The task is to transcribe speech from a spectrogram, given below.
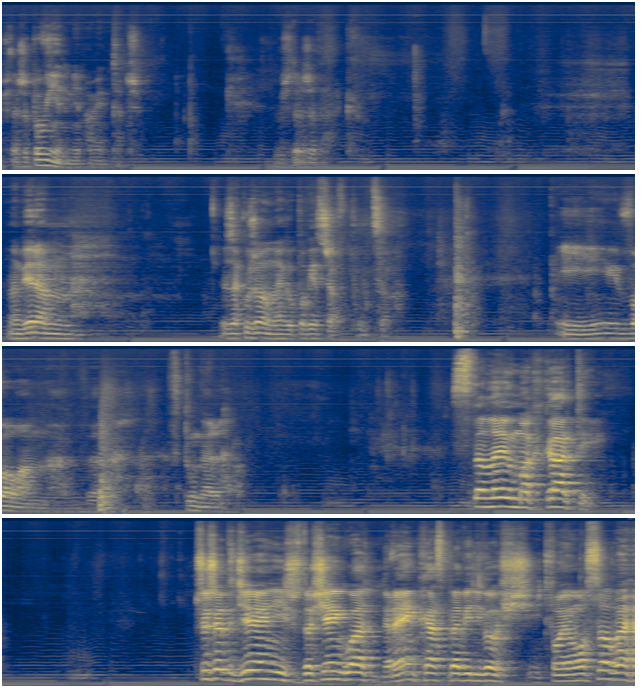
Myślę, że powinien mnie pamiętać. Myślę, że tak. Nabieram zakurzonego powietrza w płuca i wołam w, w tunel. Stanleyu McCarthy! Przyszedł dzień, iż dosięgła ręka sprawiedliwości twoją osobę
